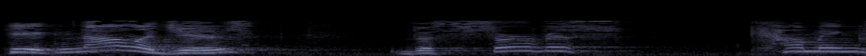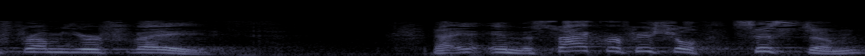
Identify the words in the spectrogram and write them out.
he acknowledges the service coming from your faith. Now, in the sacrificial system,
